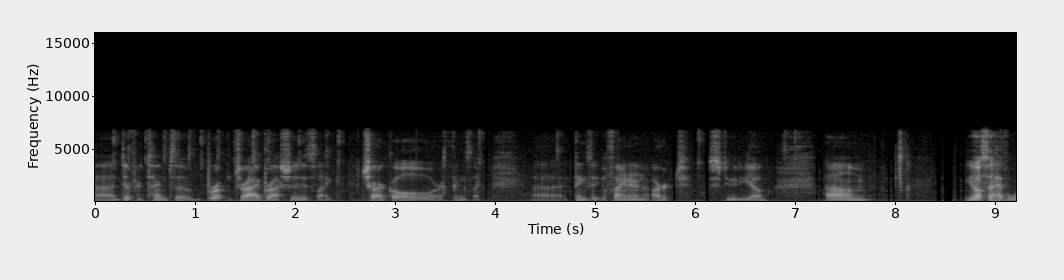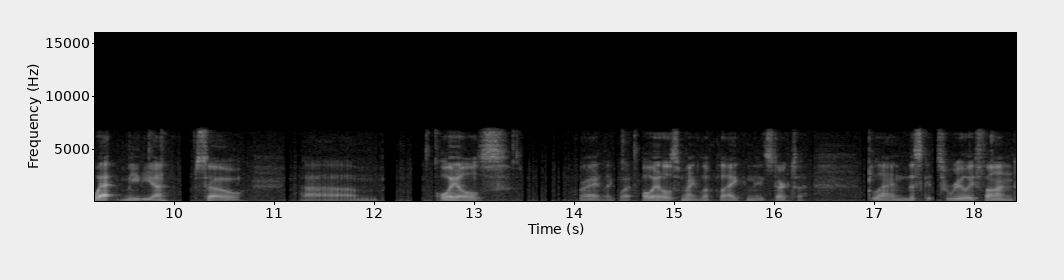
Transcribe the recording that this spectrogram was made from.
uh, different types of br dry brushes like charcoal or things like uh, things that you'll find in an art studio. Um, you also have wet media, so um, oils, right? Like what oils might look like, and they start to blend. This gets really fun.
